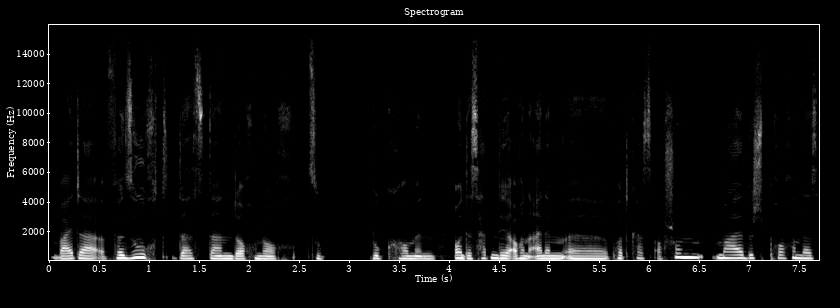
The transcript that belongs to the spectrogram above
weiter versucht, das dann doch noch zu bekommen. Und das hatten wir auch in einem äh, Podcast auch schon mal besprochen, dass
